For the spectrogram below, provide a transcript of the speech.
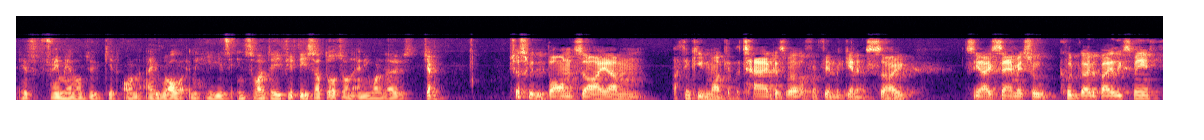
if Fremantle do get on a roll and he is inside D50. So thoughts on any one of those? Yep. Just with Bont, I um I think he might get the tag as well from Finn Maginness. So you know, Sam Mitchell could go to Bailey Smith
